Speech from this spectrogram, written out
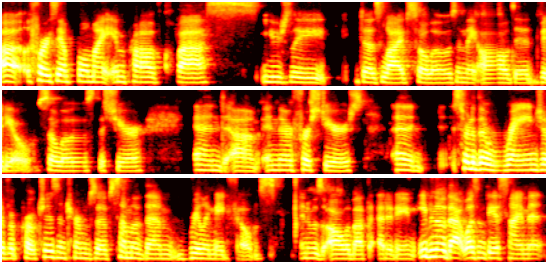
uh, for example my improv class usually does live solos and they all did video solos this year and um, in their first years. And sort of the range of approaches in terms of some of them really made films and it was all about the editing. Even though that wasn't the assignment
